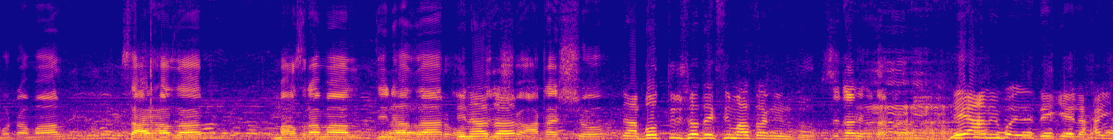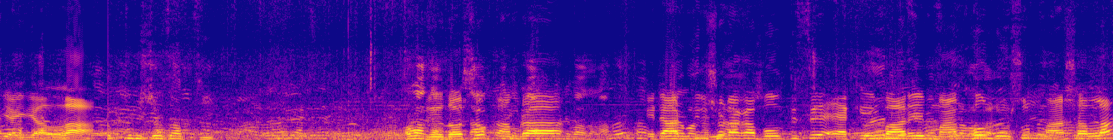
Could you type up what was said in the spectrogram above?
মোটা মাল চার হাজার মাজরা মাল তিন হাজার তিন হাজার। আঠাশশো। না বত্রিশশো দেখছি মাত্রা কিন্তু। এ আমি দেখি হাই হাই আল্লাহ। যাচ্ছি দর্শক আমরা এটা আটত্রিশশো টাকা বলতেছে একেবারে মাখন রসুন মাশাল্লাহ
